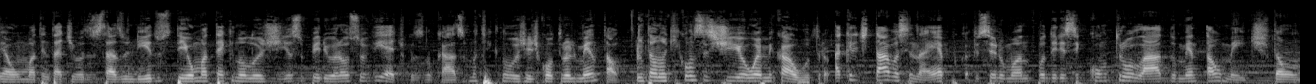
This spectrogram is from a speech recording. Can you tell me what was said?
é uma tentativa dos Estados Unidos ter uma tecnologia superior aos soviéticos, no caso, uma tecnologia de controle mental. Então, no que consistia o MK Ultra? Acreditava-se na época que o ser humano poderia ser controlado mentalmente. Então,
